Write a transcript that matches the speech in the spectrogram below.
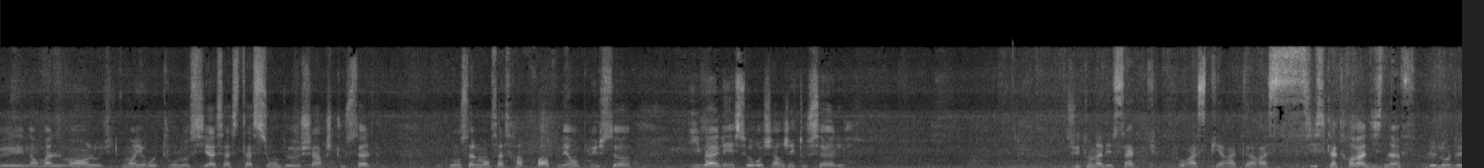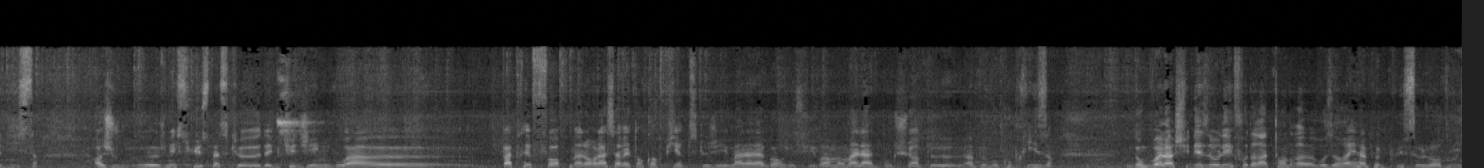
Et normalement, logiquement, il retourne aussi à sa station de charge tout seul. Donc non seulement ça sera propre, mais en plus, euh, il va aller se recharger tout seul. On a des sacs pour aspirateur à 6,99, le lot de 10. Alors, euh, je, m'excuse parce que d'habitude, j'ai une voix euh, pas très forte, mais alors là, ça va être encore pire parce que j'ai mal à la gorge, je suis vraiment malade, donc je suis un peu, un peu beaucoup prise. Donc voilà, je suis désolée, il faudra attendre euh, vos oreilles un peu plus aujourd'hui.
